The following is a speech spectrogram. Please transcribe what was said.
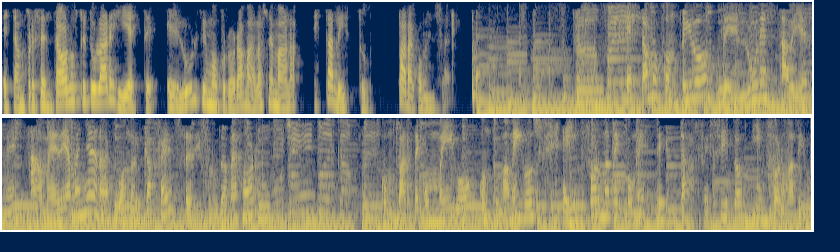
están presentados los titulares y este, el último programa de la semana, está listo para comenzar. Estamos contigo de lunes a viernes a media mañana cuando el café se disfruta mejor comparte conmigo, con tus amigos e infórmate con este cafecito informativo.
